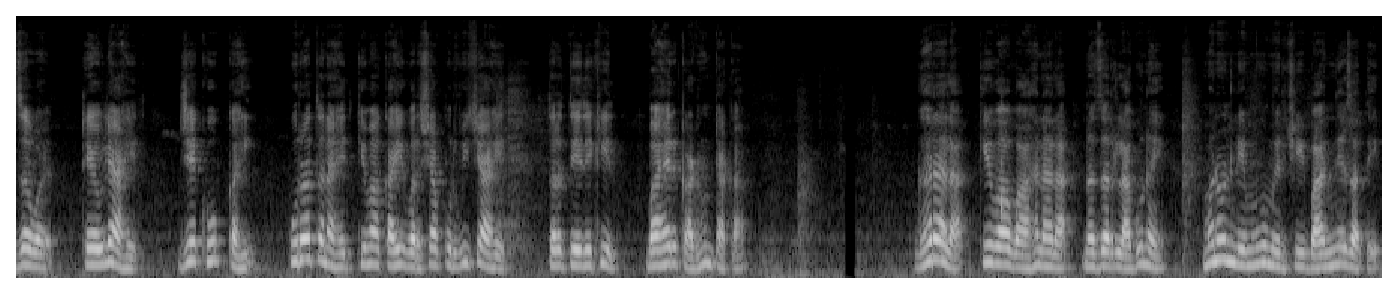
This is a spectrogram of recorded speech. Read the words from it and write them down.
जवळ ठेवले आहेत जे खूप काही पुरातन आहेत किंवा काही वर्षापूर्वीचे आहेत तर ते देखील बाहेर काढून टाका. घराला किंवा वाहनाला नजर लागू नये म्हणून लिंबू मिरची बांधणे जाते.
